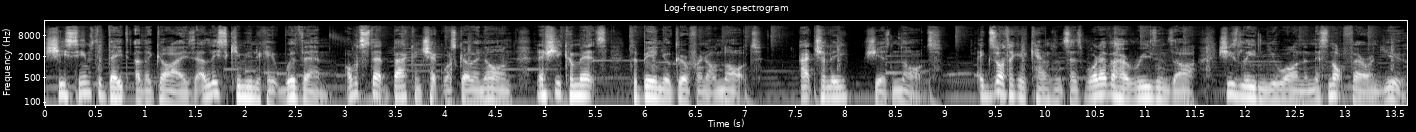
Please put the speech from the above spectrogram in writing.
she seems to date other guys, at least communicate with them. I would step back and check what's going on, and if she commits to being your girlfriend or not. Actually, she is not. Exotic Accountant says whatever her reasons are, she's leading you on, and it's not fair on you.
